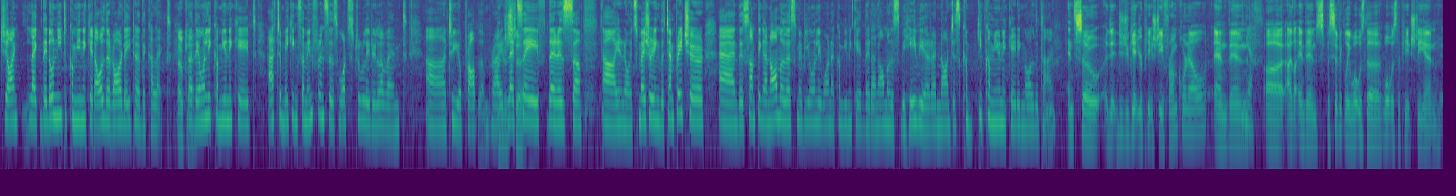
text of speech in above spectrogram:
joint like they don't need to communicate all the raw data they collect Okay. but they only communicate after making some inferences what's truly relevant uh, to your problem, right? Let's say if there is, uh, uh, you know, it's measuring the temperature and there's something anomalous, maybe you only want to communicate that anomalous behavior and not just com- keep communicating all the time. And so, did, did you get your PhD from Cornell? And then, Yes. uh, I, and then specifically, what was the what was the PhD in?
